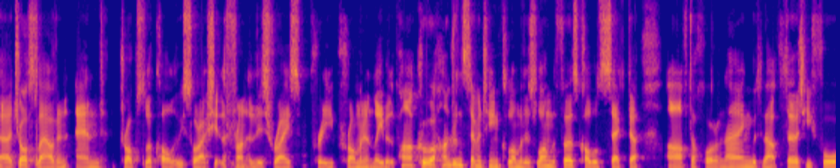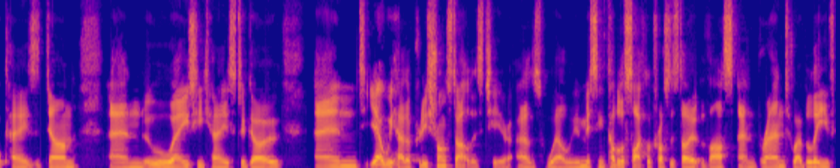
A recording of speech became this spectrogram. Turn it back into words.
Uh, Joss Lowden and Drops Le Col, who saw actually at the front of this race pretty prominently. But the parcours, 117 kilometres long, the first cobbled sector after Hornaing, with about 34 Ks done and ooh, 80 Ks to go. And yeah, we had a pretty strong start list here as well. We were missing a couple of cyclocrosses though, Vas and Brand, who I believe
